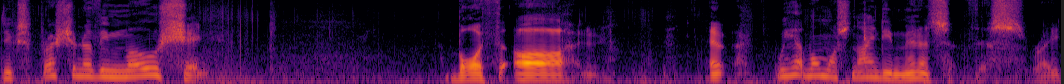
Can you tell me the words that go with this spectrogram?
the expression of emotion, both, uh, we have almost 90 minutes of this, right?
